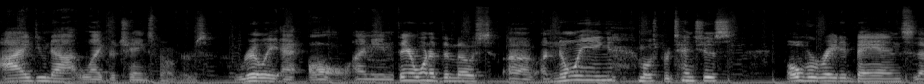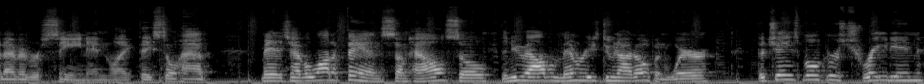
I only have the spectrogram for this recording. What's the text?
I do not like the Chainsmokers. Really at all. I mean, they are one of the most uh, annoying, most pretentious, overrated bands that I've ever seen, and like they still have managed to have a lot of fans somehow. So the new album Memories Do Not Open, where the Chainsmokers trade in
